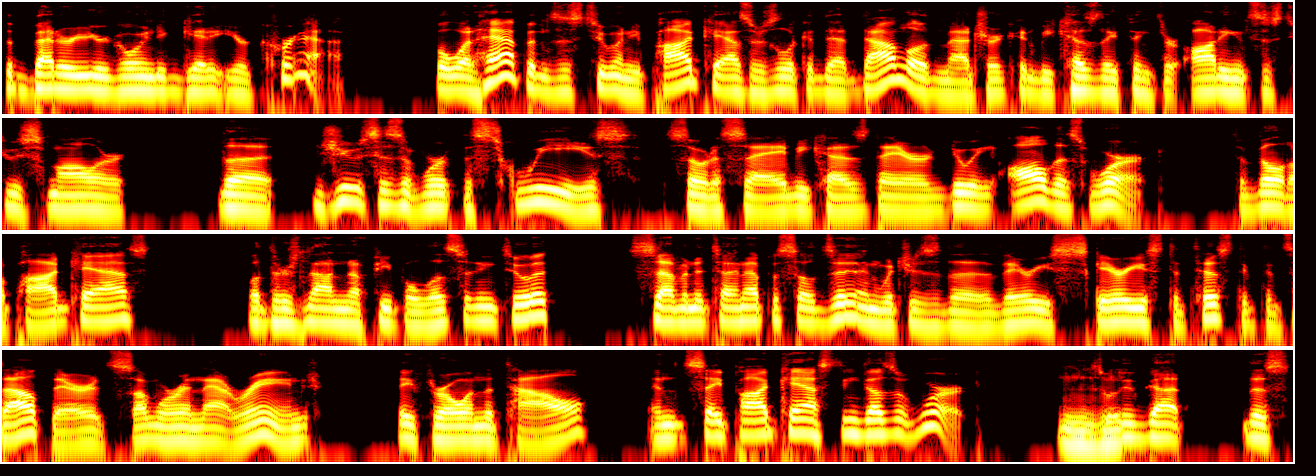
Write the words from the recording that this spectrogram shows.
the better you're going to get at your craft. But what happens is too many podcasters look at that download metric, and because they think their audience is too small or the juice isn't worth the squeeze, so to say, because they're doing all this work to build a podcast, but there's not enough people listening to it. Seven to 10 episodes in, which is the very scary statistic that's out there, it's somewhere in that range. They throw in the towel and say podcasting doesn't work. So Mhm. we've got this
